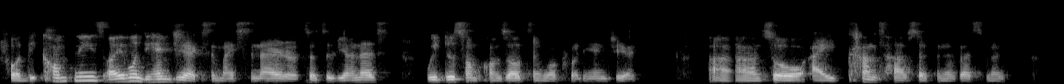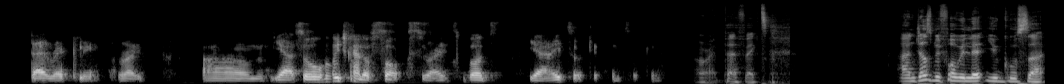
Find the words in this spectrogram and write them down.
for the companies or even the NGX in my scenario. So to be honest, we do some consulting work for the NGX. Um, so I can't have certain investments directly, right? Um, yeah, so which kind of sucks, right? But yeah, it's okay. It's okay. All right, perfect. And just before we let you go, sir,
